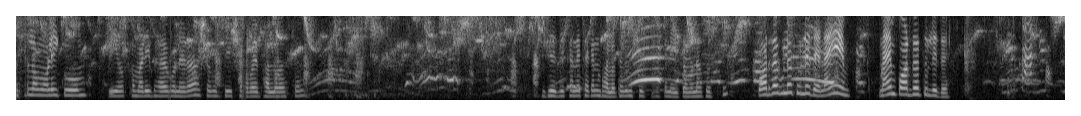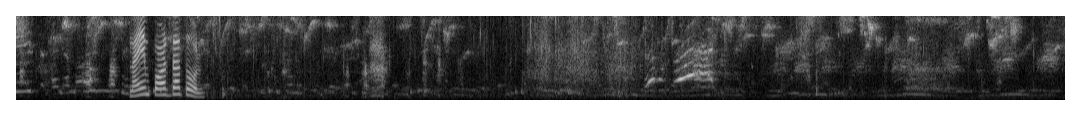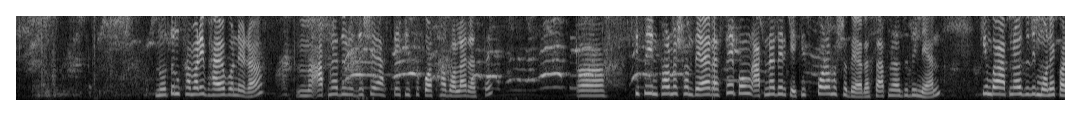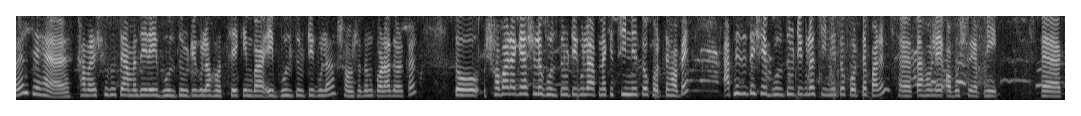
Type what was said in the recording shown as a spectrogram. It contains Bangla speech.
আসসালামু আলাইকুম প্রিয় খামারি ভাই বোনেরা, আশা করছি সবাই ভালো আছেন। যে যেখানে থাকেন, ভালো থাকেন, সুস্থ থাকেন, এই কামনা করছি। পর্দাগুলো তুলে দে, নাইম নাইম, পর্দা তুলে দে। নাইম, পর্দা তোল। নতুন খামারি ভাই বোনেরা আপনাদের উদ্দেশ্যে আজকে কিছু কথা বলার আছে। কিছু ইনফরমেশন দেওয়ার আছে এবং আপনাদেরকে কিছু পরামর্শ দেওয়ার আছে, আপনারা যদি নেন। কিংবা আপনারা যদি মনে করেন যে হ্যাঁ খামারের শুরুতে আমাদের এই ভুল ত্রুটিগুলো হচ্ছে কিংবা এই ভুল ত্রুটিগুলো সংশোধন করা দরকার। তো সবার আগে আসলে ভুল ত্রুটিগুলো আপনাকে চিহ্নিত করতে হবে। আপনি যদি সেই ভুল ত্রুটিগুলো চিহ্নিত করতে পারেন তাহলে অবশ্যই আপনি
